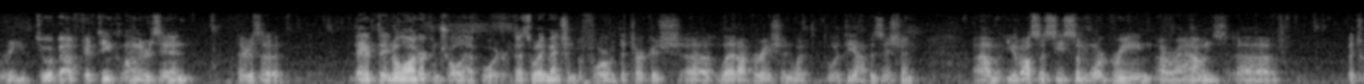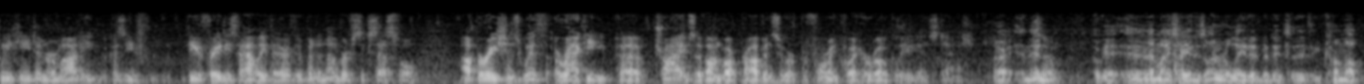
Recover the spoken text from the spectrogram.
green, to about 15 kilometers in, there's a, they, have- they no longer control that border. That's what I mentioned before with the Turkish-led operation with, with the opposition. Um, You'd also see some more green around uh, between Hit and Ramadi because of the Euphrates Valley there. There've been a number of successful operations with Iraqi uh, tribes of Anbar province who are performing quite heroically against Daesh. All right, and then, So- okay, and then my second is unrelated, but it's, it come up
